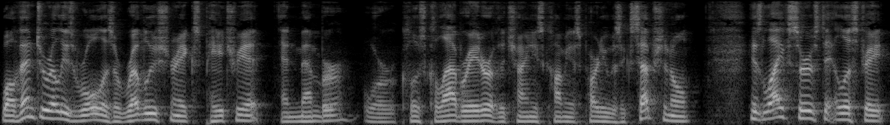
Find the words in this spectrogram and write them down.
While Venturelli's role as a revolutionary expatriate and member or close collaborator of the Chinese Communist Party was exceptional, his life serves to illustrate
